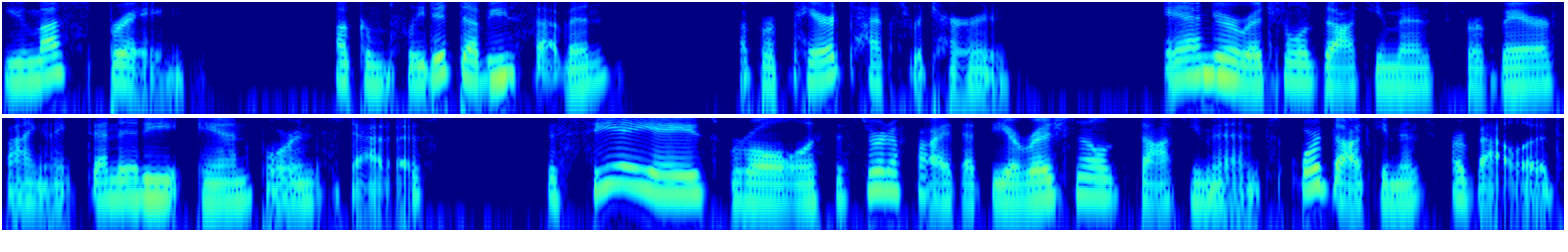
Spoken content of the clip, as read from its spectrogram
you must bring a completed W-7, a prepared tax return, and your original documents for verifying identity and foreign status. The CAA's role is to certify that the original document or documents are valid.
